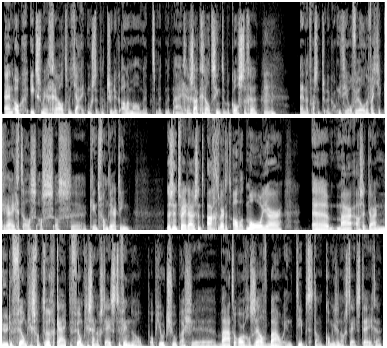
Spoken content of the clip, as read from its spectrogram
En ook iets meer geld. Want ja, ik moest het natuurlijk allemaal met, met, met mijn eigen zakgeld zien te bekostigen. Mm -hmm. En dat was natuurlijk ook niet heel veel wat je krijgt als, als, als kind van 13. Dus in 2008 werd het al wat mooier. Uh, maar als ik daar nu de filmpjes van terugkijk, de filmpjes zijn nog steeds te vinden op, op YouTube. Als je uh, waterorgel zelfbouw intypt, dan kom je ze nog steeds tegen.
